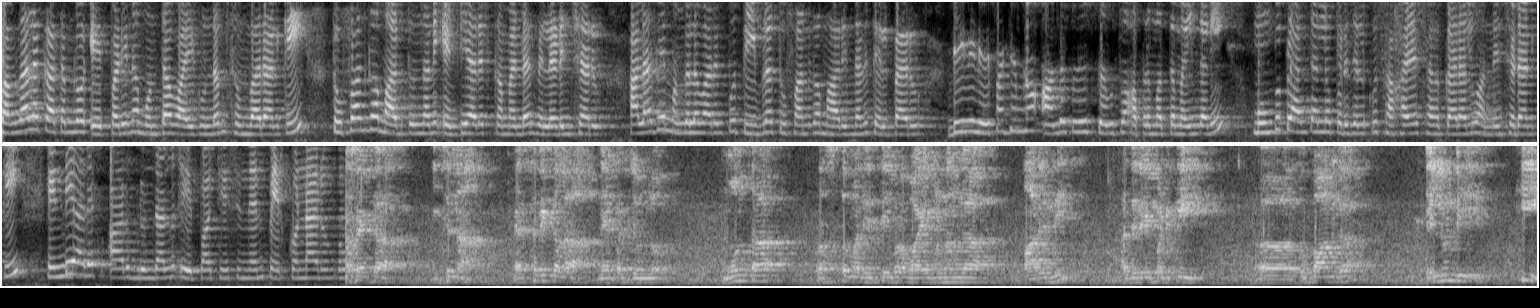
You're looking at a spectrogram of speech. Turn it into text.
బంగాళాఖాతంలో ఏర్పడిన ముంతా వాయుగుండం సోమవారానికి తుఫాన్గా మారుతుందని ఎన్టీఆర్ఎఫ్ కమాండర్ వెల్లడించారు. అలాగే మంగళవారంకు తీవ్ర తుఫాన్గా మారిందని తెలిపారు. దీని నేపథ్యంలో ఆంధ్రప్రదేశ్ ప్రభుత్వం అప్రమత్తమైందని ముంపు ప్రాంతాల్లో ప్రజలకు సహాయ సహకారాలు అందించడానికి ఎన్డీఆర్ఎఫ్ ఆరు బృందాలను ఏర్పాటు చేసిందని పేర్కొన్నారు. ఇచ్చిన హెచ్చరికల నేపథ్యంలో మోంత ప్రస్తుతం అది తీవ్ర వాయుగుండంగా మారింది. అది రేపటికి తుఫాన్గా ఎల్లుండికి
